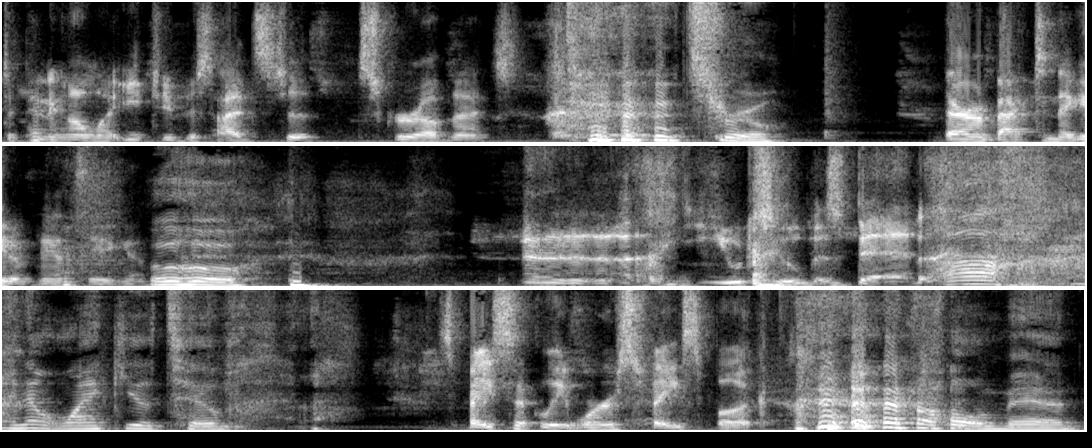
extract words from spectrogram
depending on what YouTube decides to screw up next. True. There I'm back to negative Nancy again. Oh, Ugh, YouTube is dead. ah, I don't like YouTube. It's basically worse Facebook. oh man.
